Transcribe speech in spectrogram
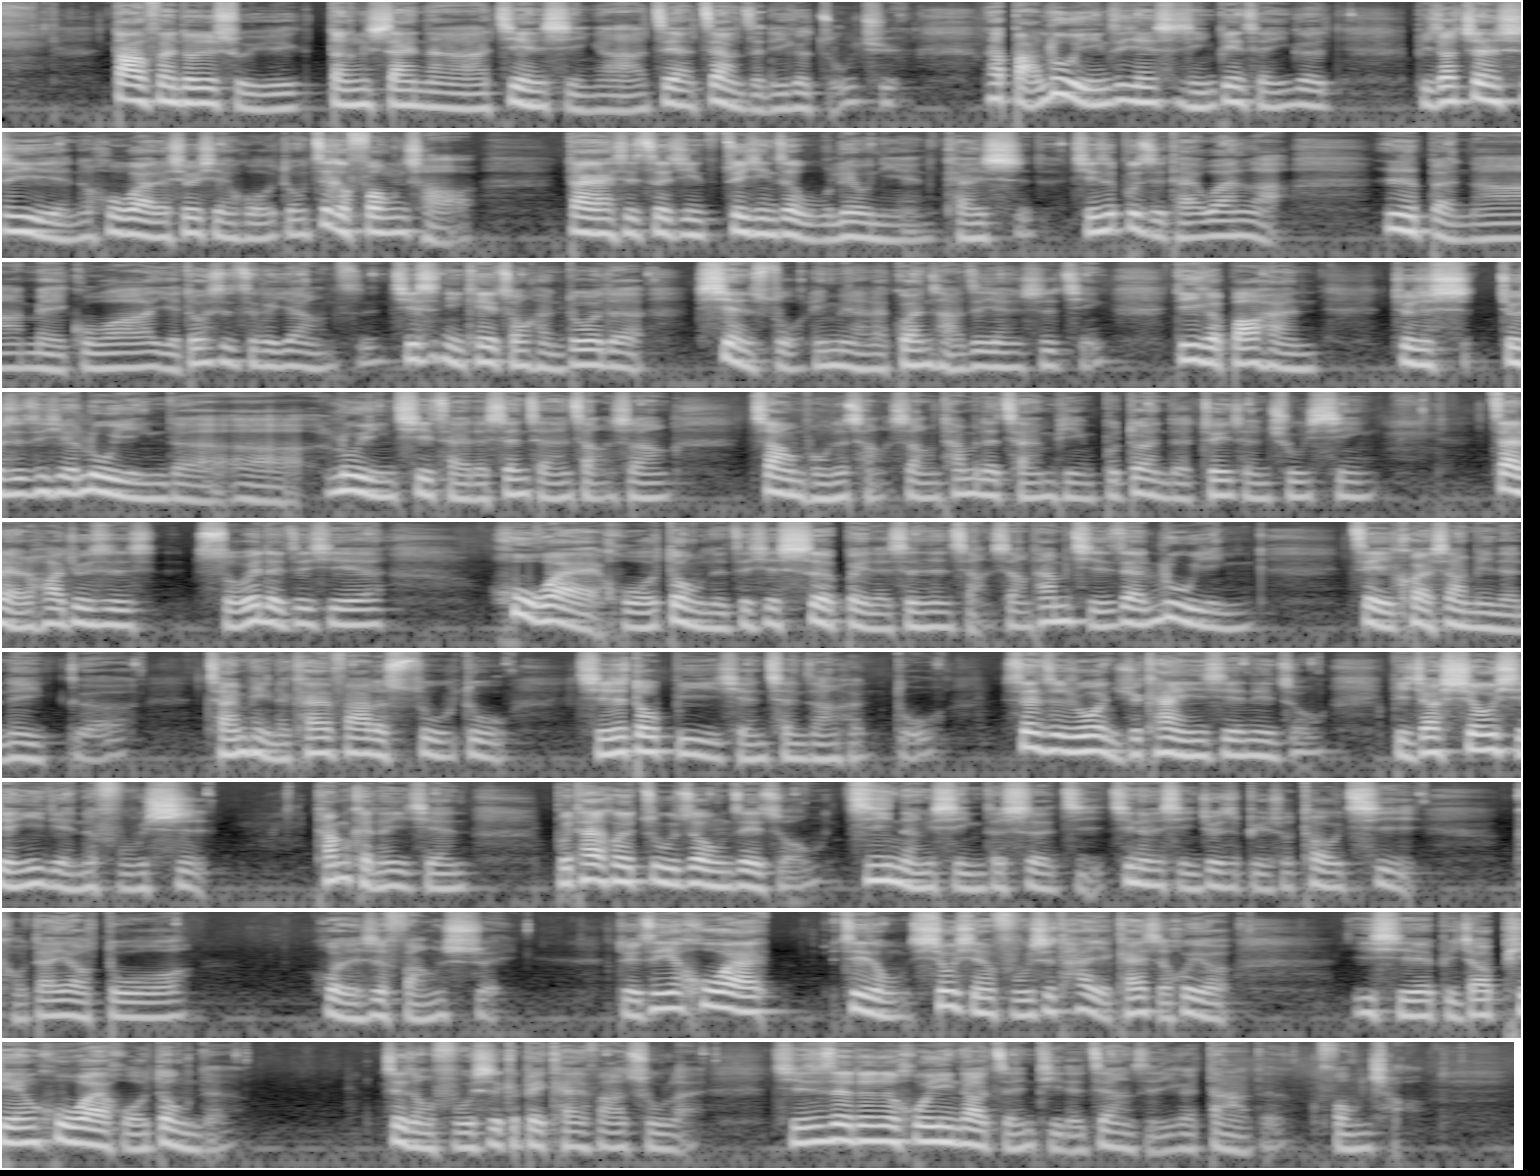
大部分都是属于登山啊、践行啊这样这样子的一个族群。那把露营这件事情变成一个比较正式一点的户外的休闲活动，这个风潮大概是最近最近这五六年开始的。其实不止台湾啦。日本啊，美国啊，也都是这个样子。其实你可以从很多的线索里面来观察这件事情。第一个包含就是就是这些露营的呃露营器材的生产的厂商、帐篷的厂商，他们的产品不断的推陈出新。再来的话，就是所谓的这些户外活动的这些设备的生产厂商，他们其实在露营这一块上面的那个产品的开发的速度，其实都比以前成长很多。甚至如果你去看一些那种比较休闲一点的服饰，他们可能以前不太会注重这种机能型的设计。机能型就是比如说透气、口袋要多，或者是防水。对，这些户外这种休闲服饰，它也开始会有一些比较偏户外活动的这种服饰被开发出来。其实这都是呼应到整体的这样子一个大的风潮。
